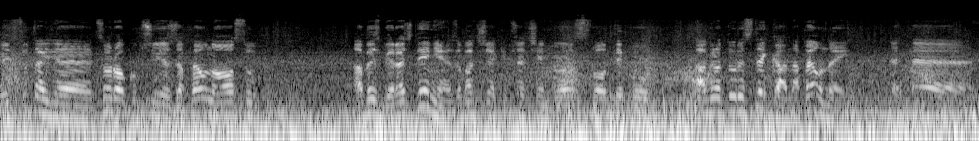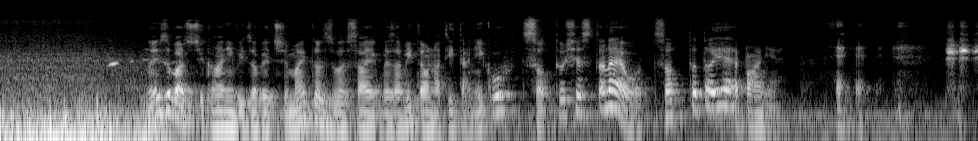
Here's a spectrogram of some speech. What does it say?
więc tutaj e, co roku przyjeżdża pełno osób aby zbierać dynie. Zobaczcie jakie przedsiębiorstwo typu agroturystyka na pełnej. No i zobaczcie kochani widzowie, czy Michael z USA jakby zawitał na Titaniku? Co tu się stanęło? Co to to je, panie?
